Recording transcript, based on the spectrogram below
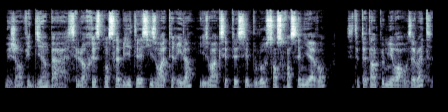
mais j'ai envie de dire, bah, c'est leur responsabilité s'ils ont atterri là. Ils ont accepté ces boulots sans se renseigner avant. C'était peut-être un peu le miroir aux alouettes.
